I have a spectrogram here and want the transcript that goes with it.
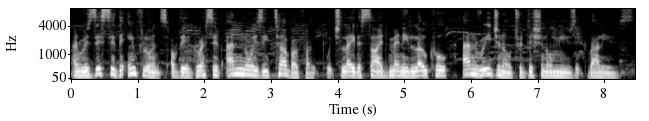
and resisted the influence of the aggressive and noisy turbo folk, which laid aside many local and regional traditional music values.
